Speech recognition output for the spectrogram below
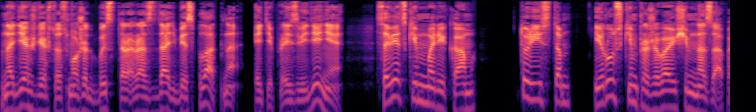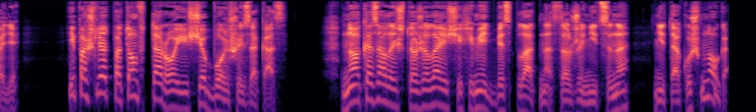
в надежде, что сможет быстро раздать бесплатно эти произведения советским морякам, туристам и русским, проживающим на Западе, и пошлет потом второй, еще больший заказ. Но оказалось, что желающих иметь бесплатно Солженицына не так уж много.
